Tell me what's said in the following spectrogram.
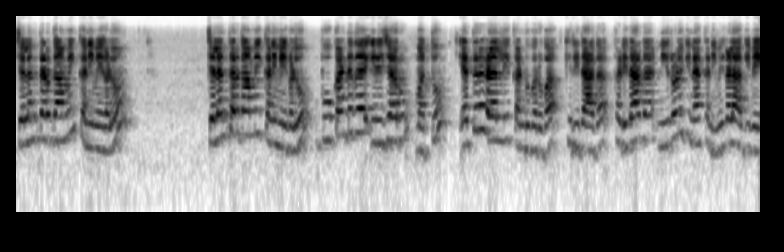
ಜಲಂತರ್ಗಾಮಿ ಕಣಿವೆಗಳು ಜಲಾಂತರ್ಗಾಮಿ ಕಣಿವೆಗಳು, ಭೂಖಂಡದ ಇಳಿಜಾರು ಮತ್ತು ಎತ್ತರಗಳಲ್ಲಿ ಕಂಡುಬರುವ ಕಿರಿದಾದ, ಕಡಿದಾದ ನೀರೊಳಗಿನ ಕಣಿವೆಗಳಾಗಿವೆ.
